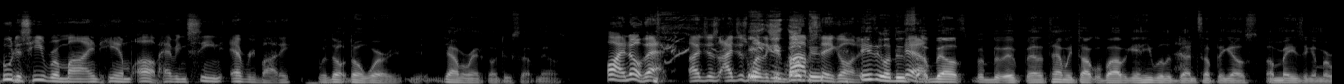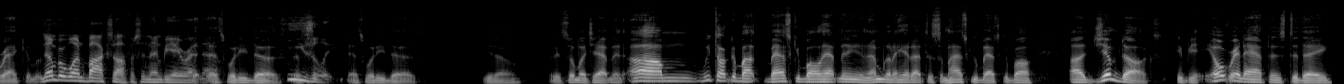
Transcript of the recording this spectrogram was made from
Who does he remind him of, having seen everybody? Well, don't don't worry. Ja Morant's going to do something else. Oh, I know that. I just, I just wanted to get gonna Bob's do- take on it. He's going to do Yeah. something else. But by the time we talk with Bob again, he will have done something else amazing and miraculous. Number one box office in NBA right now, That's what he does. Easily. that's what he does. You know, there's so much happening. Um, we talked about basketball happening, and I'm going to head out to some high school basketball. Uh, Gym Dogs, if you're over in Athens today,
